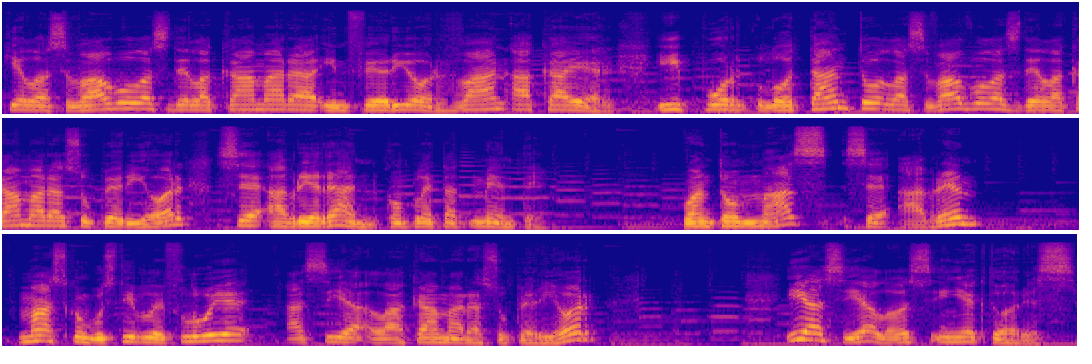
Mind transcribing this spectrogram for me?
que las válvulas de la cámara inferior van a caer y por lo tanto las válvulas de la cámara superior se abrirán completamente. Cuanto más se abren, más combustible fluye hacia la cámara superior y hacia los inyectores.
